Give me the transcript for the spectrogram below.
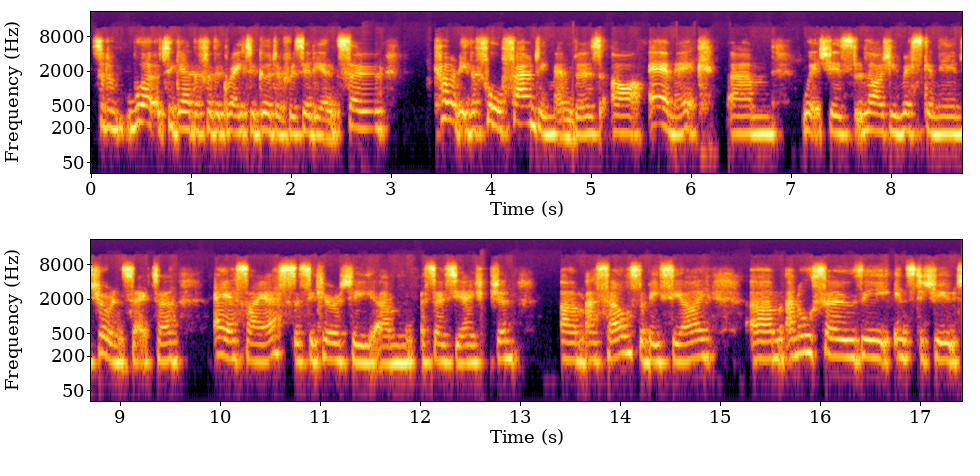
sort of work together for the greater good of resilience. So currently the four founding members are Airmic, um, which is largely risk in the insurance sector, ASIS, the Security um, Association, um, ourselves, the BCI, um, and also the Institute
